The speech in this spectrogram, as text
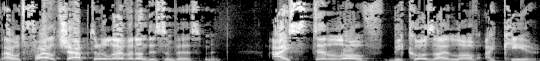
I would file chapter 11 on this investment. I still love. Because I love, I care.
